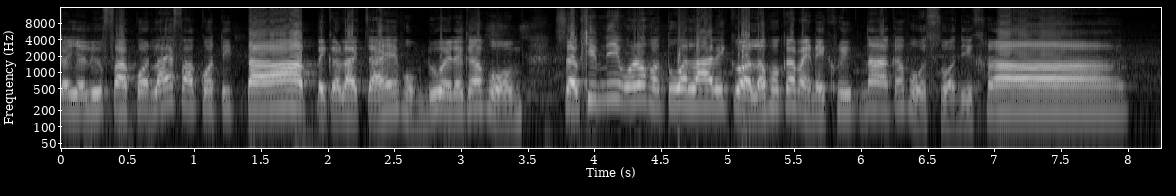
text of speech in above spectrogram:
ก็อย่าลืมฝากกดไลค์ฝากกดติดตามเป็นกำลังใจให้ผมด้วยนะครับผมสำหรับคลิปนี้ผมต้องขอตัวลาไปก่อนแล้วพบกันใหม่ในคลิปหน้าครับผมสวัสดีครับ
